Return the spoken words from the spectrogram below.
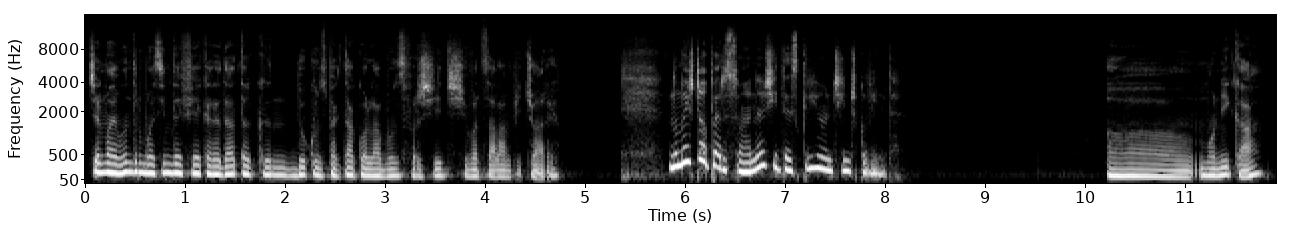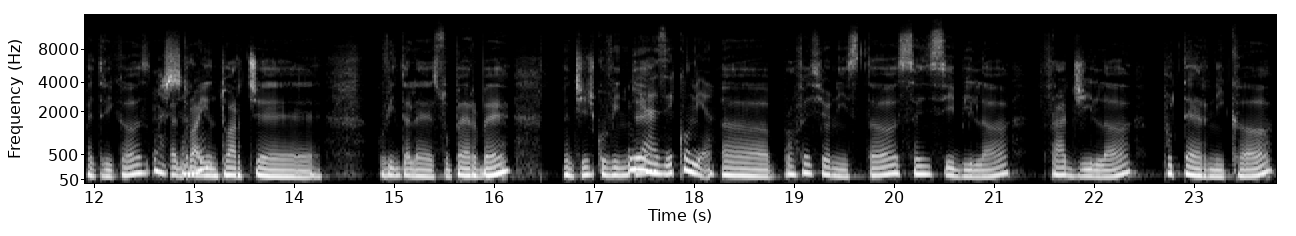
Cel mai mândru mă simt de fiecare dată când duc un spectacol la bun sfârșit și văd sala în picioare. Numește o persoană și descrie-o în cinci cuvinte. Uh, Monica Petrică, Așa. pentru a-i întoarce cuvintele superbe în cinci cuvinte. Ia zi, cum e? Uh, profesionistă, sensibilă, fragilă, puternică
